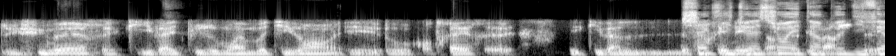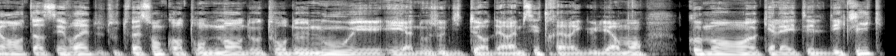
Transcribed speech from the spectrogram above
du fumeur qui va être plus ou moins motivant et au contraire euh, et qui va le Chaque situation est un peu différente. hein. C'est vrai, de toute façon, quand on demande autour de nous et, et à nos auditeurs d'RMC très régulièrement comment, euh, quel a été le déclic,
